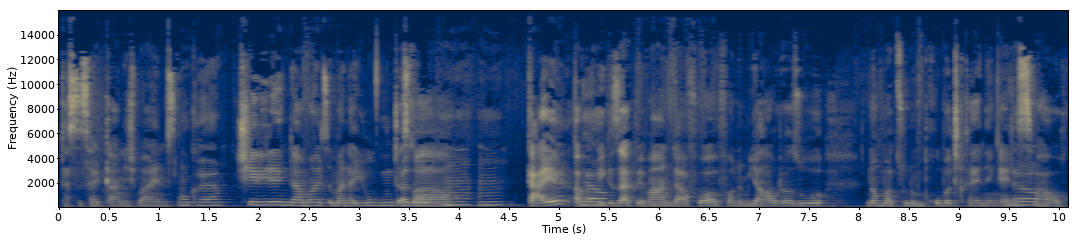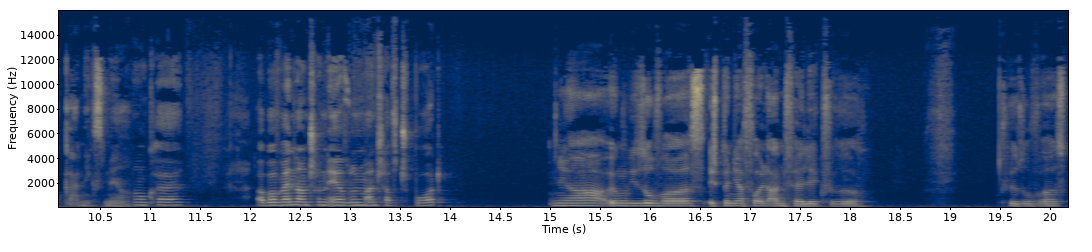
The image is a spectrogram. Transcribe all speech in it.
das ist halt gar nicht meins. Okay. Cheerleading damals in meiner Jugend, das Also, war mm, mm. geil, aber Ja. wie gesagt, wir waren davor vor einem Jahr oder so nochmal zu einem Probetraining, ey, das Ja. war auch gar nichts mehr. Okay. Aber wenn dann schon eher so ein Mannschaftssport. Ja, irgendwie sowas. Ich bin ja voll anfällig für, für sowas.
